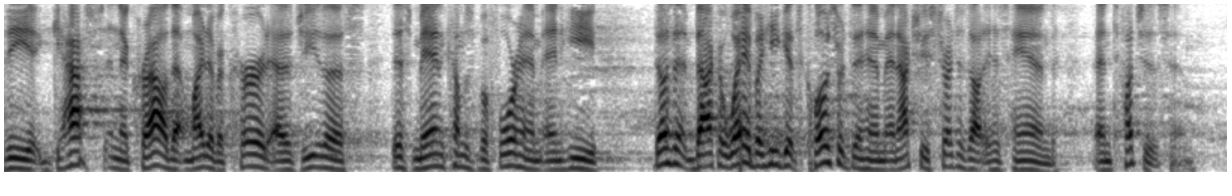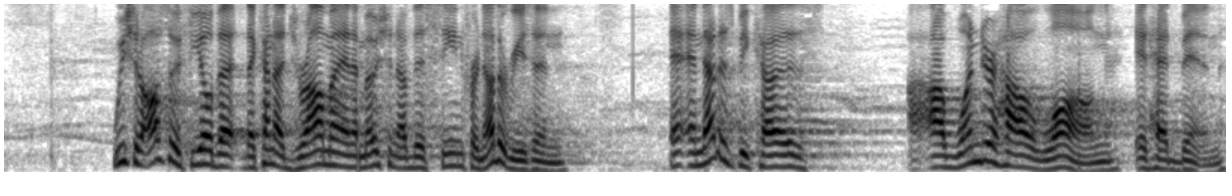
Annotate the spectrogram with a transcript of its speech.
the gasps in the crowd that might have occurred as Jesus, this man comes before him and he doesn't back away, but he gets closer to him and actually stretches out his hand and touches him. We should also feel that the kind of drama and emotion of this scene for another reason, and that is because I wonder how long it had been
